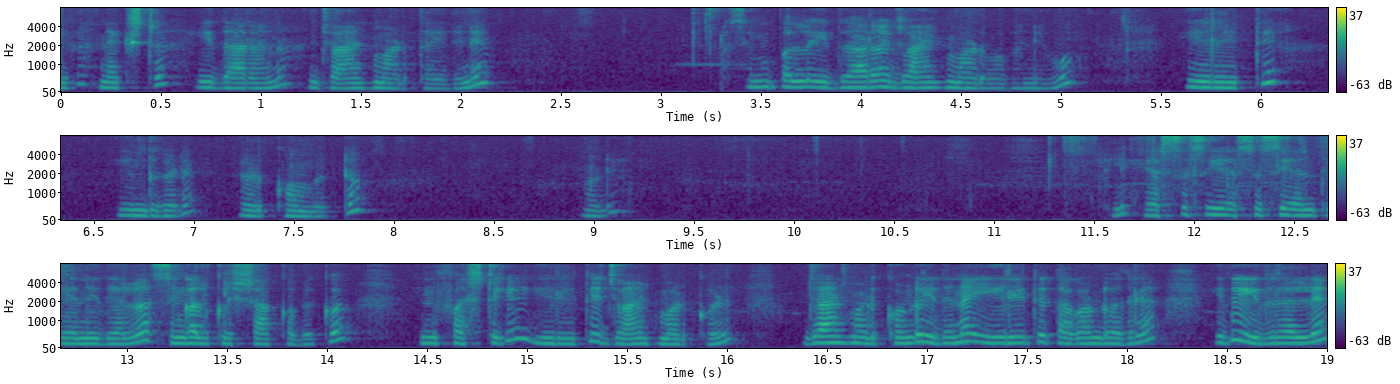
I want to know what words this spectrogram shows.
ಈಗ ನೆಕ್ಸ್ಟ್ ಈ ದಾರನ ಜಾಯಿಂಟ್ ಮಾಡ್ತಾ ಇದ್ದೀನಿ. ಸಿಂಪಲ್ ಈ ದಾರ ಜಾಯಿಂಟ್ ಮಾಡುವಾಗ ನೀವು ಈ ರೀತಿ ಹಿಂದ್ಗಡೆ ಹಿಡ್ಕೊಂಬಿಟ್ಟು ನೋಡಿ. ಇಲ್ಲಿ S S C S S C ಅಂತ ಏನಿದೆಯಲ್ವ ಸಿಂಗಲ್ ಕ್ರಿಶ್ ಹಾಕೋಬೇಕು. ಇನ್ನು ಫಸ್ಟಿಗೆ ಈ ರೀತಿ ಜಾಯಿಂಟ್ ಮಾಡ್ಕೊಳ್ಳಿ. ಜಾಯಿಂಟ್ ಮಾಡಿಕೊಂಡು ಇದನ್ನು ಈ ರೀತಿ ತಗೊಂಡು ಹೋದರೆ ಇದು ಇದರಲ್ಲೇ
